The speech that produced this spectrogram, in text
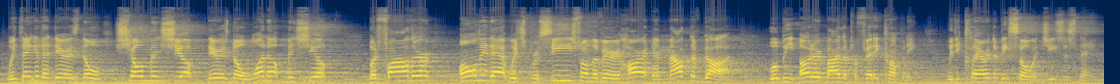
We think that there is no showmanship, there is no one upmanship, but Father, only that which proceeds from the very heart and mouth of God will be uttered by the prophetic company. We declare it to be so in Jesus' name.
